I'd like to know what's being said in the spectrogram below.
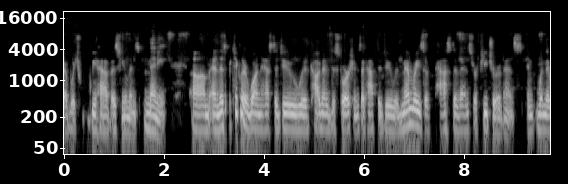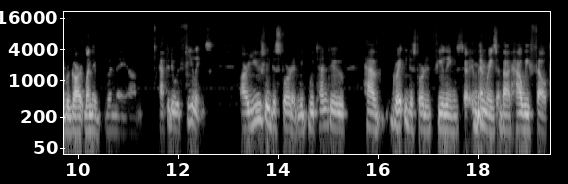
of which we have as humans many. Um, and this particular one has to do with cognitive distortions that have to do with memories of past events or future events, and when they regard when they when they um, have to do with feelings are usually distorted. We, we tend to have greatly distorted feelings, uh, memories about how we felt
